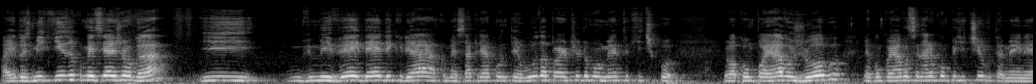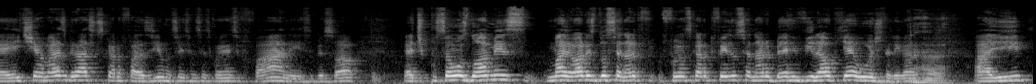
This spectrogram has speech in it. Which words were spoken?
Aí em 2015 eu comecei a jogar e me veio a ideia de criar, começar a criar conteúdo a partir do momento que, tipo, eu acompanhava o jogo e acompanhava o cenário competitivo também, né? E tinha várias graças que os caras faziam, não sei se vocês conhecem o Fallen, esse pessoal. É tipo, são os nomes maiores do cenário, foi os caras que fez o cenário BR virar o que é hoje, tá ligado? Aham. Aí,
